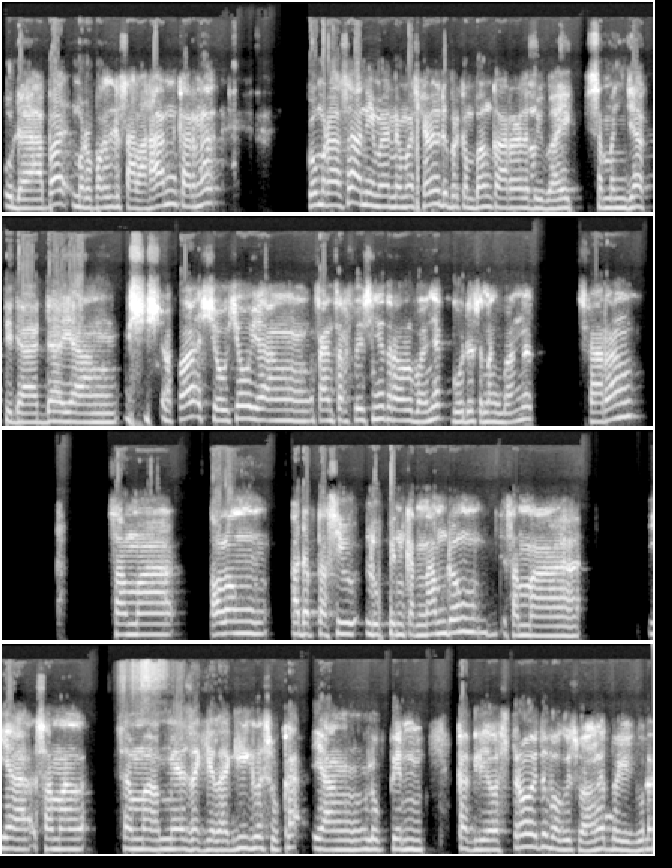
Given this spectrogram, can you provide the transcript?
udah apa merupakan kesalahan karena gue merasa anime-anime sekarang udah berkembang ke arah lebih baik semenjak tidak ada yang apa show-show yang fan service-nya terlalu banyak gue udah senang banget sekarang sama tolong adaptasi Lupin ke-6 dong sama ya sama sama Miyazaki lagi. Gue suka yang Lupin Cagliostro itu bagus banget bagi gue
